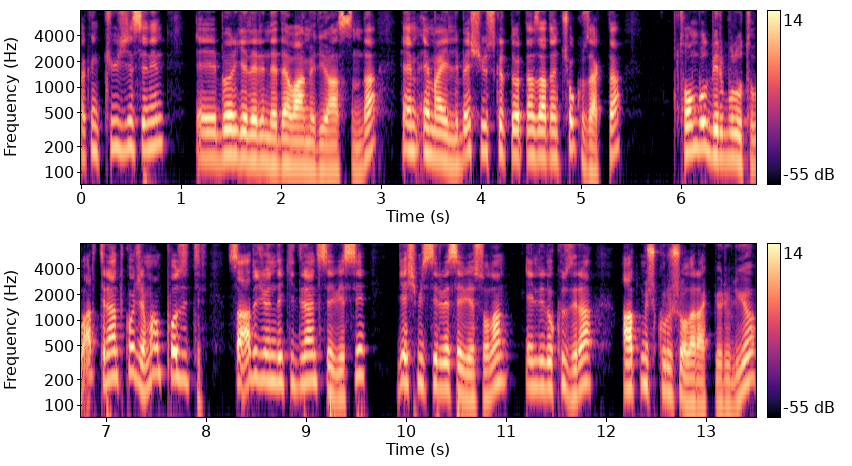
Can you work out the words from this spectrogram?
Bakın QGS'nin e, bölgelerinde devam ediyor aslında. Hem MA55 144'ten zaten çok uzakta. Tombul bir bulutu var. Trend kocaman pozitif. Sadece öndeki direnç seviyesi geçmiş zirve seviyesi olan 59 lira 60 kuruş olarak görülüyor.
